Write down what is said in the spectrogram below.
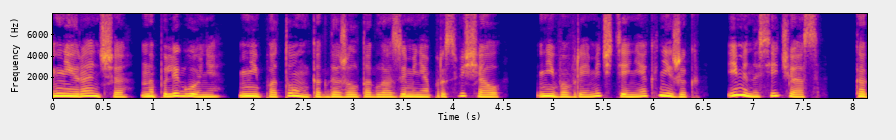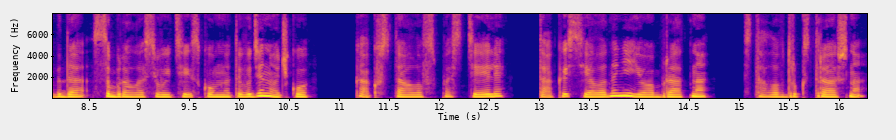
Не раньше, на полигоне, не потом, когда желтоглазый меня просвещал, не во время чтения книжек. Именно сейчас, когда собралась выйти из комнаты в одиночку. Как встала с постели, так и села на нее обратно. Стало вдруг страшно,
